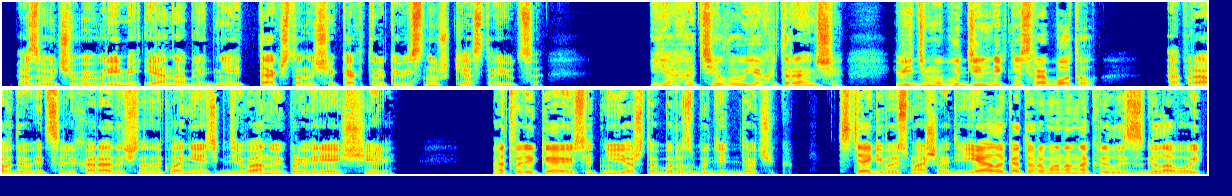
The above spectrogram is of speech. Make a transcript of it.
— озвучиваю время, и она бледнеет так, что на щеках только веснушки остаются. «Я хотела уехать раньше. Видимо, будильник не сработал», — оправдывается, лихорадочно наклоняясь к дивану и проверяя щели. Отвлекаюсь от нее, чтобы разбудить дочек. Стягиваю с Маши одеяло, которым она накрылась с головой,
